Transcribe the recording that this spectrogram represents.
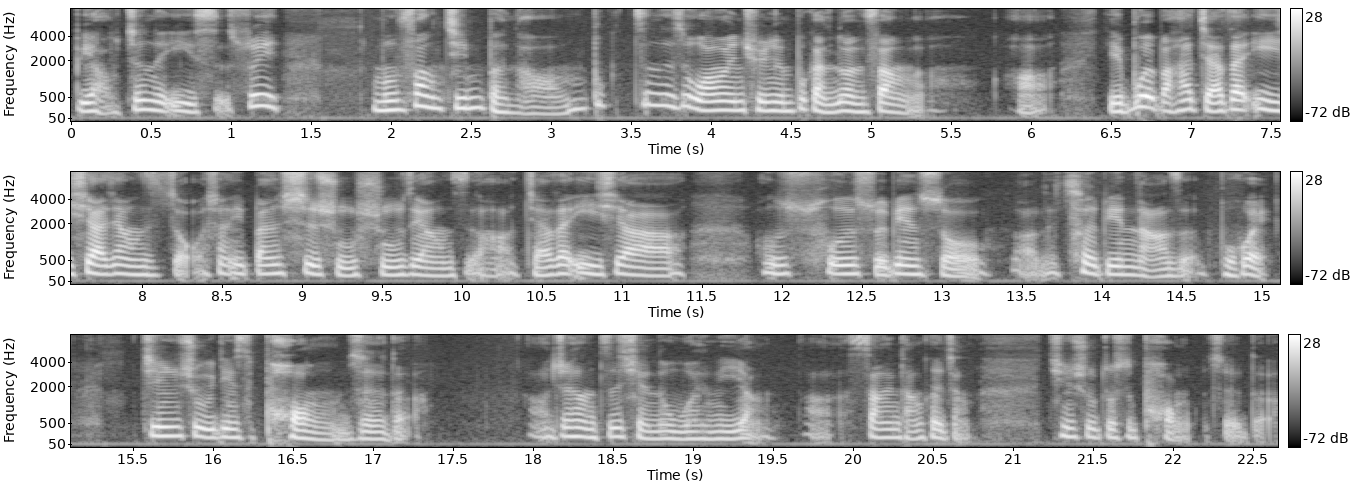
表征的意思，所以我们放经本啊，我们不真的是完完全全不敢乱放了啊，也不会把它夹在腋下这样子走，像一般世俗书这样子哈，夹在腋下。或者或者随便手啊，在侧边拿着，不会，经书一定是捧着的啊，就像之前的文一样啊。上一堂课讲经书都是捧着的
